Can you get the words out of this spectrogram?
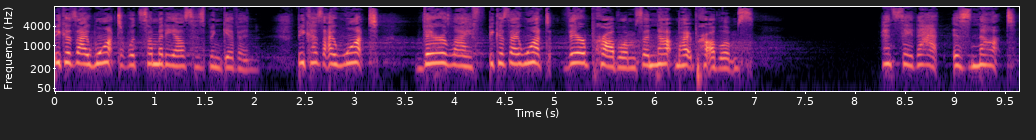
Because I want what somebody else has been given. Because I want their life. Because I want their problems and not my problems. And say that is not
